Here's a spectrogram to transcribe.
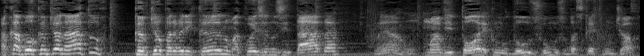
Acabou o campeonato, campeão pan-americano, uma coisa inusitada, né? uma vitória que mudou os rumos do basquete mundial.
